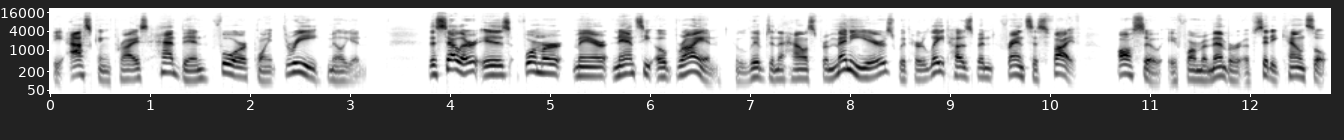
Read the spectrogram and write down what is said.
The asking price had been $4.3 million. The seller is former Mayor Nancy O'Brien, who lived in the house for many years with her late husband, Francis Fife, also a former member of City Council.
